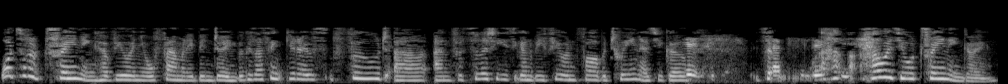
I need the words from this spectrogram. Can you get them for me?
What sort of training have you and your family been doing? Because I think, you know, food uh, and facilities are going to be few and far between as you go. Yes, so absolutely. how is your training going?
